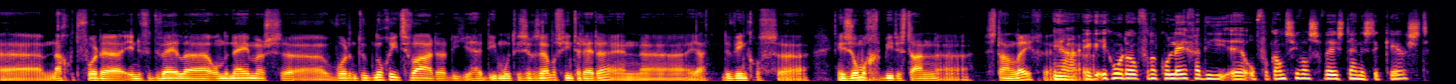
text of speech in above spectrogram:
Uh, nou goed, voor de individuele ondernemers uh, wordt natuurlijk nog iets zwaarder. Die, die moeten zichzelf zien te redden. En uh, ja, de winkels in sommige gebieden staan, staan leeg. Ja, ik, ik hoorde ook van een collega die op vakantie was geweest tijdens de kerst.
